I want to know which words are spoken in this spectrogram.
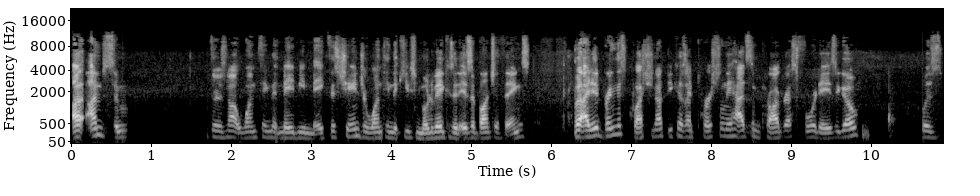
I, I'm There's not one thing that made me make this change or one thing that keeps me motivated because it is a bunch of things. But I did bring this question up because I personally had some progress four days ago. It was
